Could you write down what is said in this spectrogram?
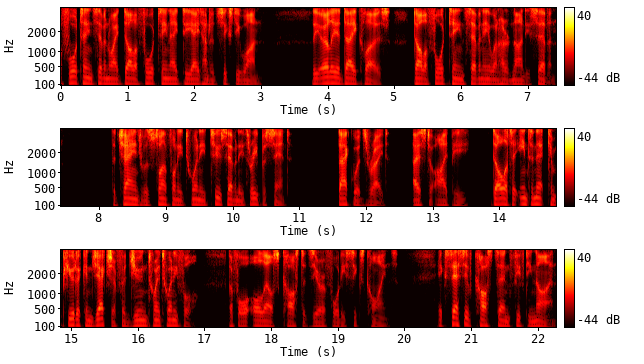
$14.78, $14.80, 861. The earlier day close $14.70, 197. The change was 2020 273%. Backwards rate as to IP dollar to internet computer conjecture for June 2024 before all else cost at 0.46 coins. Excessive costs N59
